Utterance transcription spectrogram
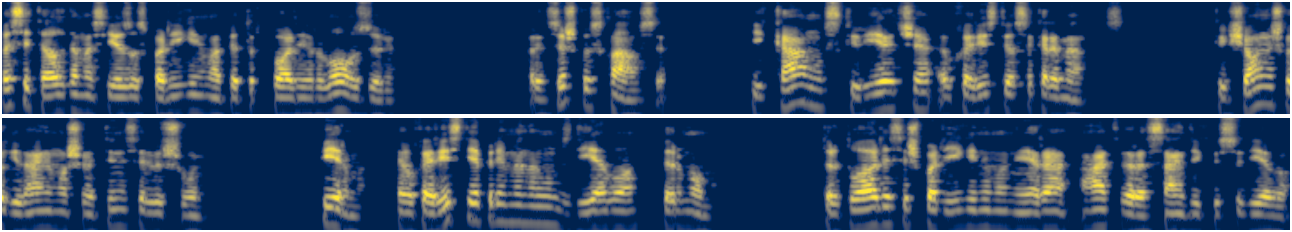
pasitelkdamas Jėzaus palyginimą apie turtuolį ir lozurių. Pranciškus klausė, į ką mus kviečia Eucharistijos sakramentas, krikščioniško gyvenimo šaltinis ir viršūnė. Pirma, Eucharistija primena mums Dievo pirmumą. Turtuolis iš palyginimo nėra atviras santykius su Dievu.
